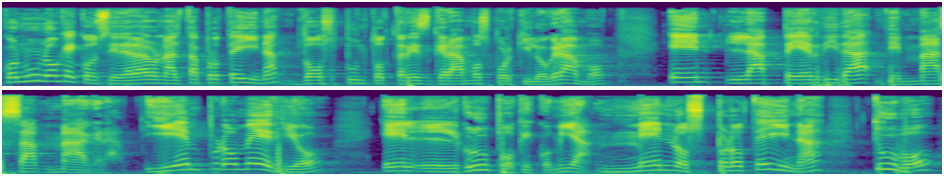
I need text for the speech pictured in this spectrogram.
con uno que consideraron alta proteína, 2.3 gramos por kilogramo, en la pérdida de masa magra. Y en promedio, el, grupo que comía menos proteína tuvo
